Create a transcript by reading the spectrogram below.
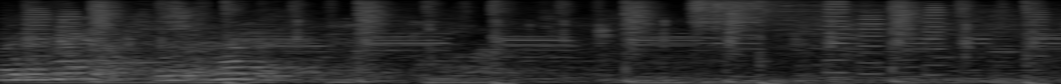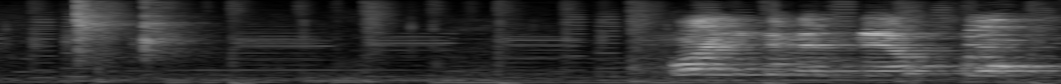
Morning, Miss Nelson.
